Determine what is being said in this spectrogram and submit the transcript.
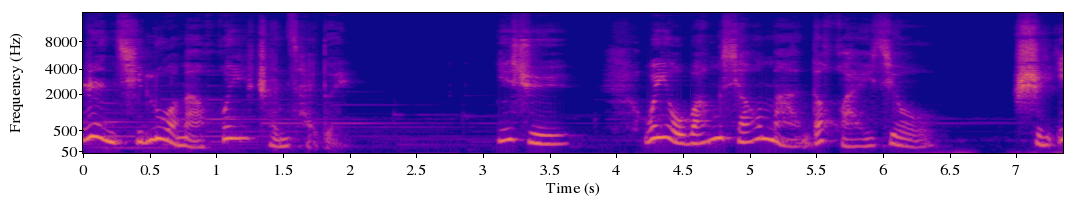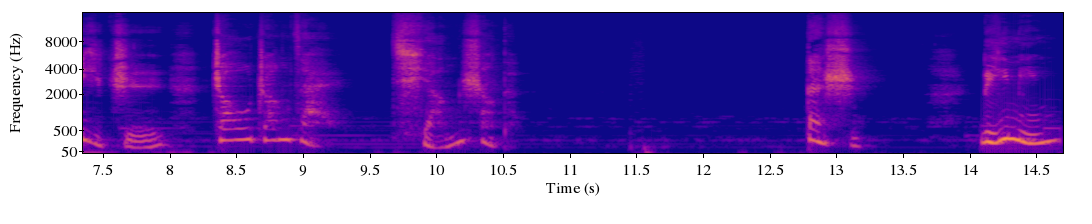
任其落满灰尘才对。也许，唯有王小满的怀旧，是一直昭彰在墙上的。但是，黎明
